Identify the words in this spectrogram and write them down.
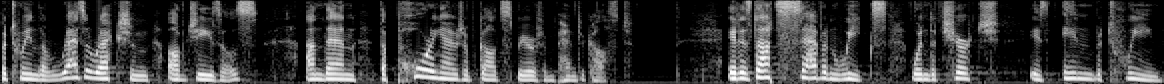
between the resurrection of Jesus and then the pouring out of God's Spirit in Pentecost. It is that seven weeks when the church is in between.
